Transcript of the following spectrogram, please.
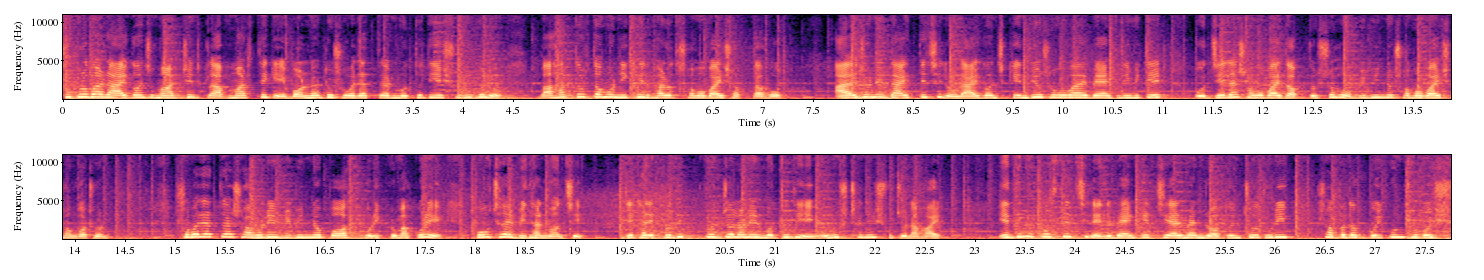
শুক্রবার রায়গঞ্জ মার্চেন্ট ক্লাব মাঠ থেকে বর্ণাঢ্য শোভাযাত্রার মধ্য দিয়ে শুরু হলো বাহাত্তরতম নিখিল ভারত সমবায় সপ্তাহ। আয়োজনের দায়িত্বে ছিল রায়গঞ্জ কেন্দ্রীয় সমবায় ব্যাংক লিমিটেড ও জেলা সমবায় দপ্তর সহ বিভিন্ন সমবায় সংগঠন। শোভাযাত্রা শহরের বিভিন্ন পথ পরিক্রমা করে পৌঁছায় বিধানমঞ্চে যেখানে প্রদীপ প্রজ্বলনের মধ্য দিয়ে অনুষ্ঠানের সূচনা হয়। এদিন উপস্থিত ছিলেন ব্যাংকের চেয়ারম্যান রতন চৌধুরী, সম্পাদক বৈকুণ্ঠ বৈশ্য,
